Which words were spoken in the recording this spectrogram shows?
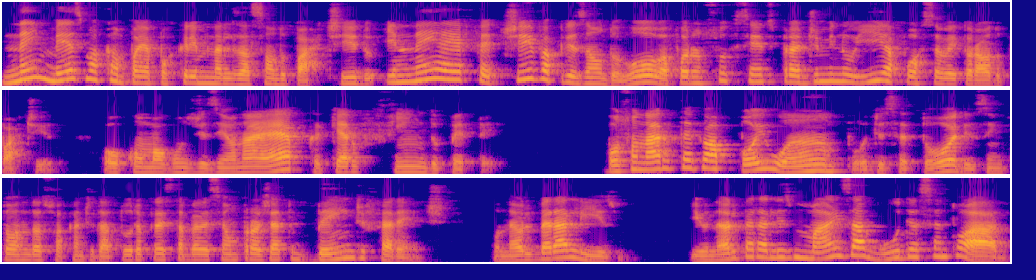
Nem mesmo a campanha por criminalização do partido e nem a efetiva prisão do Lula foram suficientes para diminuir a força eleitoral do partido ou como alguns diziam na época, que era o fim do PT. Bolsonaro teve o apoio amplo de setores em torno da sua candidatura para estabelecer um projeto bem diferente, o neoliberalismo, e o neoliberalismo mais agudo e acentuado.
